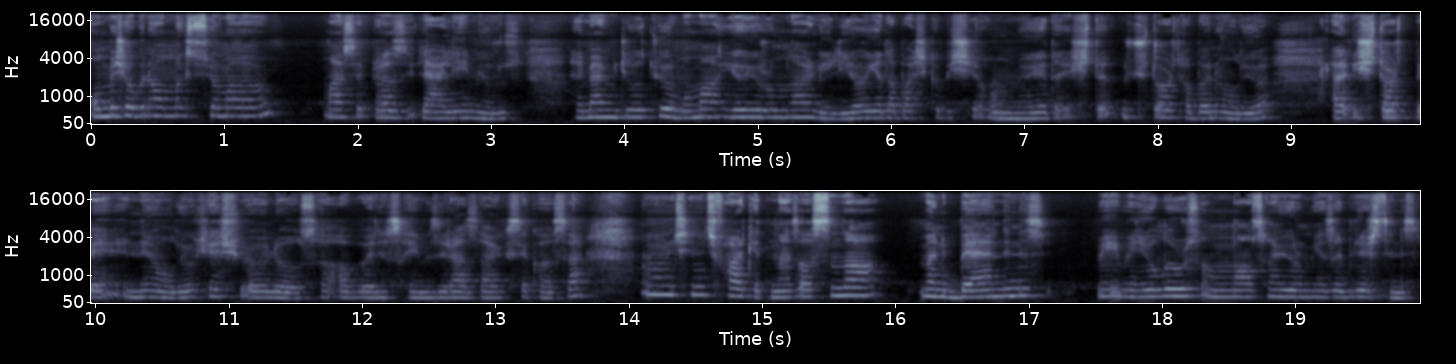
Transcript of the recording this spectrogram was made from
15 abone olmak istiyorum ama maalesef biraz ilerleyemiyoruz. Hani ben video atıyorum ama ya yorumlar geliyor ya da başka bir şey olmuyor ya da işte 3-4 abone oluyor. Yani 3-4 beğeni oluyor. Keşke öyle olsa. Abone sayımız biraz daha yüksek olsa. Onun için hiç fark etmez. Aslında hani beğendiğiniz bir videolar olursa onun altına yorum yazabilirsiniz.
